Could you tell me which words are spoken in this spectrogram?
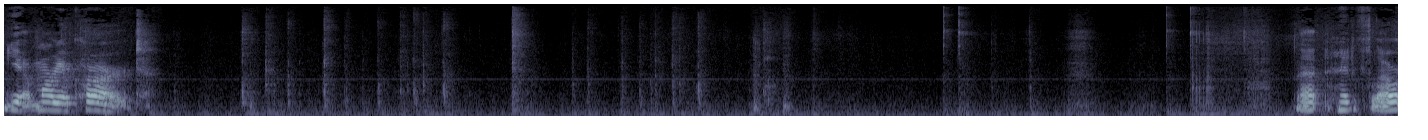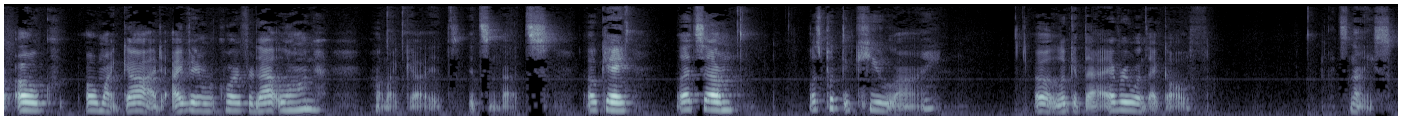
Yeah, Mario Kart. That head flower. Oh, oh my god. I've been recording for that long. Oh my god, it's it's nuts. Okay, let's um let's put the queue line. Oh, look at that. Everyone's at golf. It's nice.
